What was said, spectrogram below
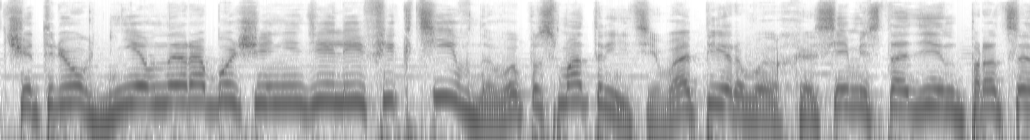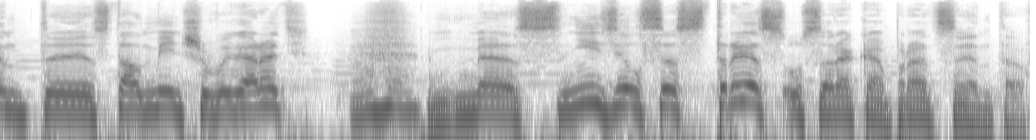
Четырехдневная рабочая неделя эффективна. Вы посмотрите. Во-первых, 71% э, стал меньше выгорать. Э, Снизился стресс у 40%.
